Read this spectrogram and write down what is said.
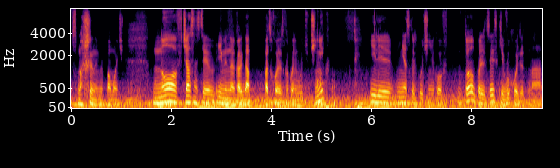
с машинами помочь. Но, в частности, именно когда подходит какой-нибудь ученик или несколько учеников, то полицейские выходят на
